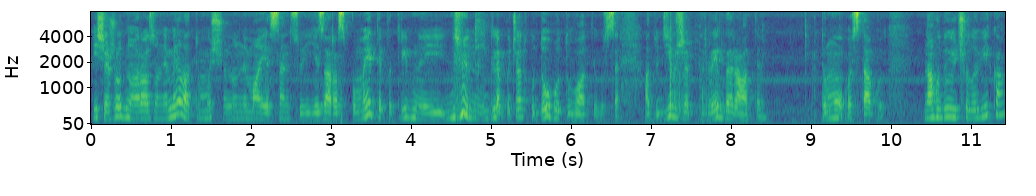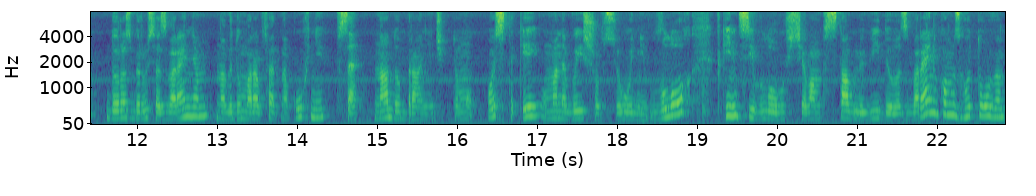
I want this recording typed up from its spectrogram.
і ще жодного разу не мила, тому що ну немає сенсу її зараз помити. Потрібно її для початку доготувати усе, а тоді вже прибирати. Тому ось так от. Нагодую чоловіка, дорозберуся з варенням, наведу марафет на кухні, все на добраніч. Тому ось такий у мене вийшов сьогодні влог. В кінці влогу ще вам вставлю відео з вареньком з готовим,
